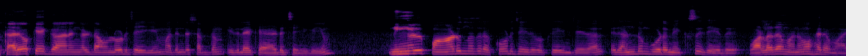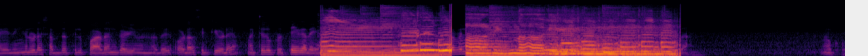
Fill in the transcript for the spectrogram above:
കരോക്കെ ഗാനങ്ങൾ ഡൗൺലോഡ് ചെയ്യുകയും അതിന്റെ ശബ്ദം ഇതിലേക്ക് ആഡ് ചെയ്യുകയും നിങ്ങൾ പാടുന്നത് റെക്കോർഡ് ചെയ്ത് വെക്കുകയും ചെയ്താൽ രണ്ടും കൂടെ മിക്സ് ചെയ്ത് വളരെ മനോഹരമായി നിങ്ങളുടെ ശബ്ദത്തിൽ പാടാൻ കഴിയുമെന്നത് ഒഡാസിറ്റിയുടെ മറ്റൊരു പ്രത്യേകതയാണ്. നോക്കൂ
